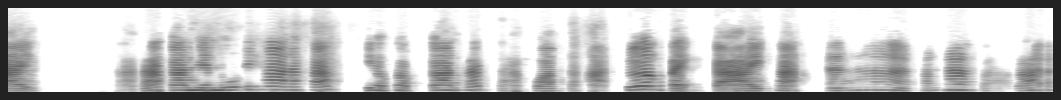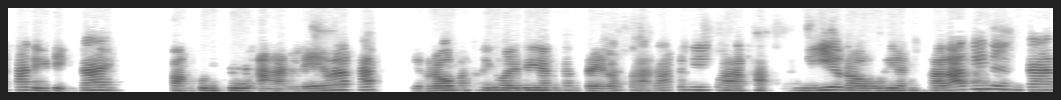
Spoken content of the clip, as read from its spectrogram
าย สาระการเรียนรู้ที่ห้านะคะ เกี่ยวกับการรักษาความสะอาดเครื่องแต่งกายค่ะอ่าทั้งห้าสาระนะคะเด็กๆได้ ฟังคุณครูอ่านแล้วนะคะ ดี๋ยวเรามาทยอยเรียนกันแต่ละสาระกันดีกว่าค่ะ วันนี้เราเรียนสาระที่หนึ่งกัน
